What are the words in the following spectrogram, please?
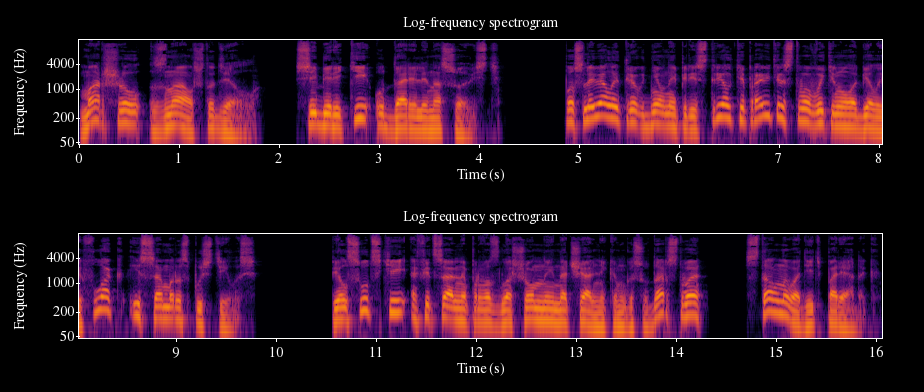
Маршал знал, что делал. Сибиряки ударили на совесть. После вялой трехдневной перестрелки правительство выкинуло белый флаг и самораспустилось. Пилсудский, официально провозглашенный начальником государства, стал наводить порядок.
